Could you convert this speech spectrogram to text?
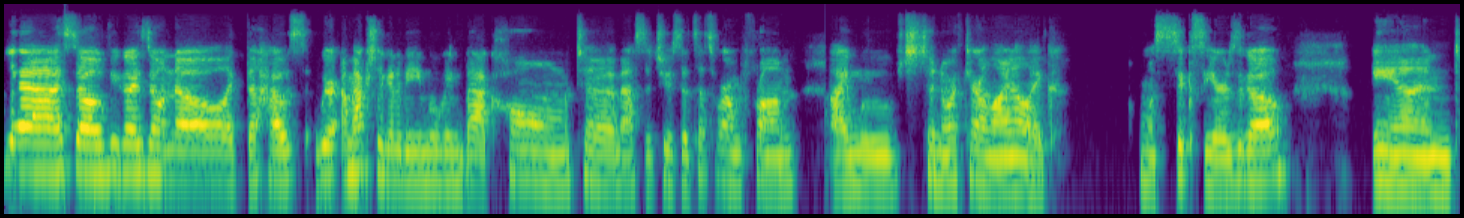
yeah. So if you guys don't know, like the house, we're I'm actually going to be moving back home to Massachusetts. That's where I'm from. I moved to North Carolina like almost six years ago, and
